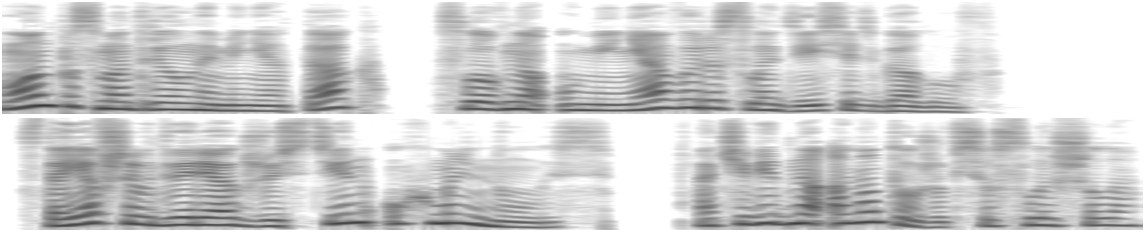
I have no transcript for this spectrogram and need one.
Он посмотрел на меня так, словно у меня выросло десять голов. Стоявшая в дверях Жюстин ухмыльнулась. Очевидно, она тоже все слышала.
